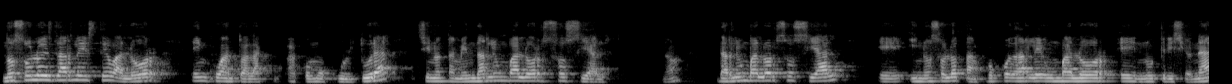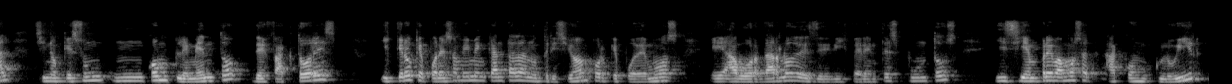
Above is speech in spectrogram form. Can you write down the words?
No solo es darle este valor en cuanto a, la, a como cultura, sino también darle un valor social, ¿no? Darle un valor social eh, y no solo tampoco darle un valor eh, nutricional, sino que es un, complemento de factores. Y creo que por eso a mí me encanta la nutrición, porque podemos eh, abordarlo desde diferentes puntos y siempre vamos a, concluir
